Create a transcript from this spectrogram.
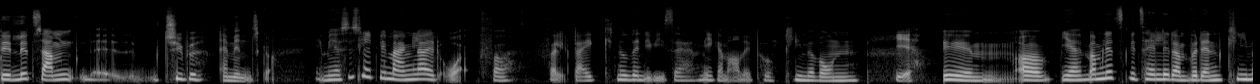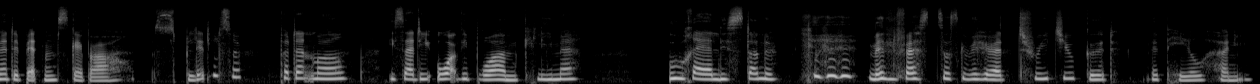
det er lidt samme øh, type af mennesker. Jamen, jeg synes lidt, vi mangler et ord for folk, der ikke nødvendigvis er mega meget med på klimavognen. Ja. Øhm, og ja, om lidt skal vi tale lidt om, hvordan klimadebatten skaber splittelse på den måde. Især de ord, vi bruger om klima urealisterne. Men først så skal vi høre Treat You Good med Pale Honey.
